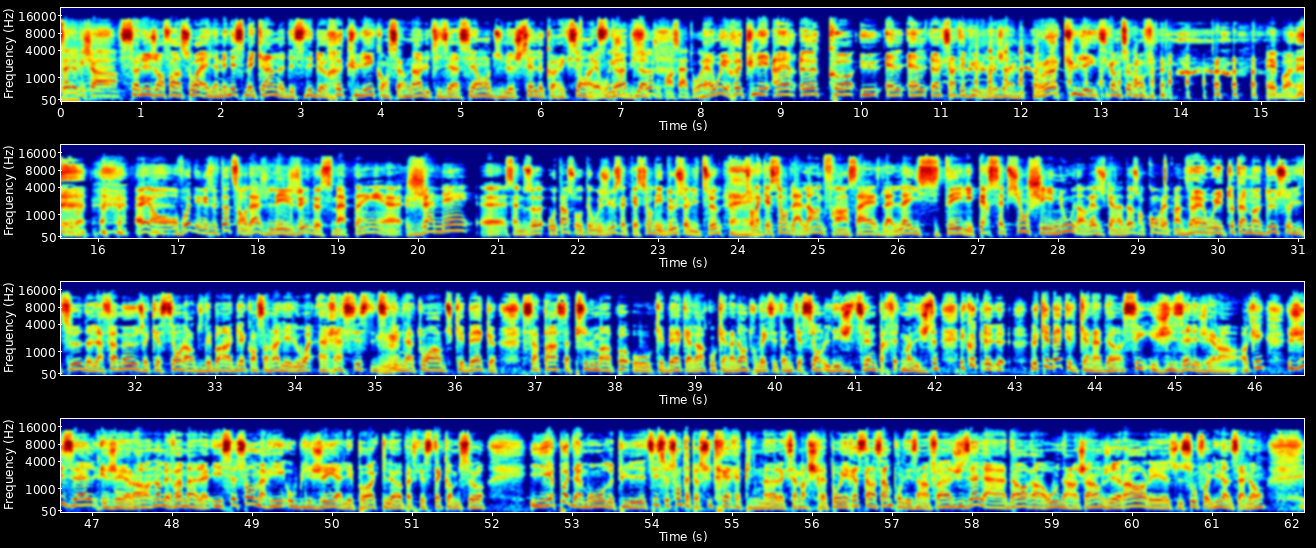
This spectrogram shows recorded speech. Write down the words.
Salut Richard. Salut Jean-François. Et la ministre Mécan a décidé de reculer concernant l'utilisation du logiciel de correction Ben oui, antidote. j'ai vu là. ça, j'ai pensé à toi. Ben oui, reculer. R-E-K-U-L-L, E, accent aigu, les jeunes. Reculer. C'est comme ça qu'on fait. Eh bonne, eh. Hey, on, on voit des résultats de sondage légers de ce matin. Euh, jamais euh, ça nous a autant sauté aux yeux cette question des deux solitudes sur la question de la langue française, de la laïcité, les perceptions chez nous et dans le reste du Canada sont complètement différentes. Ben oui, totalement deux solitudes. La fameuse question lors du débat anglais concernant les lois racistes et discriminatoires du Québec, ça passe absolument pas au Québec, alors qu'au Canada, on trouvait que c'était une question légitime, parfaitement légitime. Écoute, le, le- le Québec et le Canada, c'est Gisèle et Gérard, OK? Gisèle et Gérard, non mais vraiment, là, ils se sont mariés obligés à l'époque, là, parce que c'était comme ça. Il n'y a pas d'amour depuis, tu sais, ils se sont aperçus très rapidement là, que ça marcherait pas. Ils restent ensemble pour les enfants. Gisèle adore en haut dans la chambre, Gérard est sur le sofa lit dans le salon.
